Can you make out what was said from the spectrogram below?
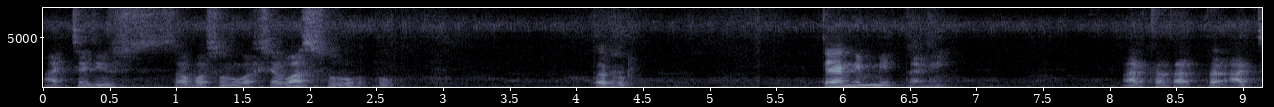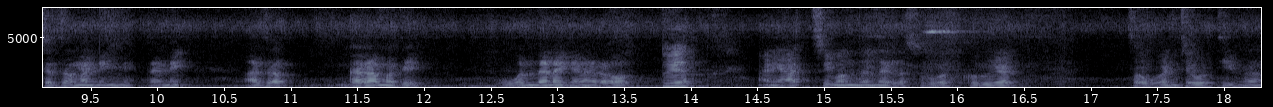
आजच्या दिवसापासून वर्षावास सुरू होतो. तर त्या निमित्ताने अर्थात आजचा आजच्या जमानिमित्ताने आज आप घरामध्ये वंदना घेणार आहोत. करूयात आणि आजची वंदनाला सुरुवात करूयात. चौघांच्या वतीनं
